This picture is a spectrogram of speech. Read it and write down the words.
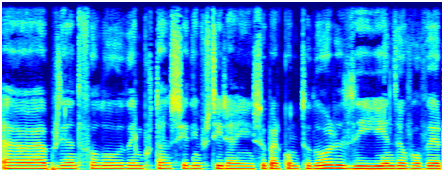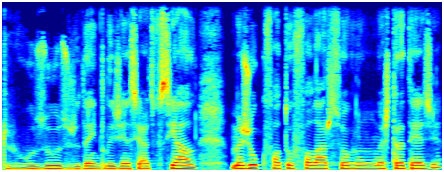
A Presidente falou da importância de investir em supercomputadores e em desenvolver os usos da inteligência artificial, mas julgo que faltou falar sobre uma estratégia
